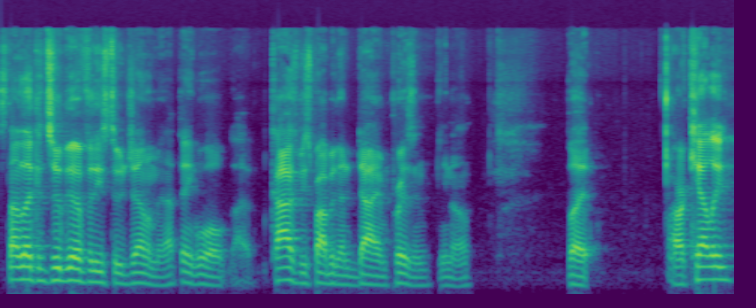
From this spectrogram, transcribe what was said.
it's not looking too good for these two gentlemen. I think, well, uh, Cosby's probably going to die in prison, you know. But R. Kelly,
